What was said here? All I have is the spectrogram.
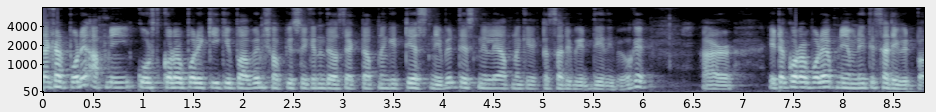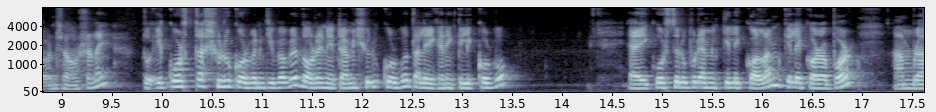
দেখার পরে আপনি কোর্স করার পরে কি কি পাবেন সব কিছু এখানে দেওয়া আছে। একটা আপনাকে টেস্ট নেবে টেস্ট নিলে আপনাকে একটা সার্টিফিকেট দিয়ে দিবে ওকে আর এটা করার পরে আপনি এমনিতে সার্টিফিকেট পাবেন, সমস্যা নাই। তো এই কোর্সটা শুরু করবেন কীভাবে? ধরেন এটা আমি শুরু করব, তাহলে এখানে ক্লিক করব। এই কোর্সের উপরে আমি ক্লিক করলাম। ক্লিক করার পর আমরা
